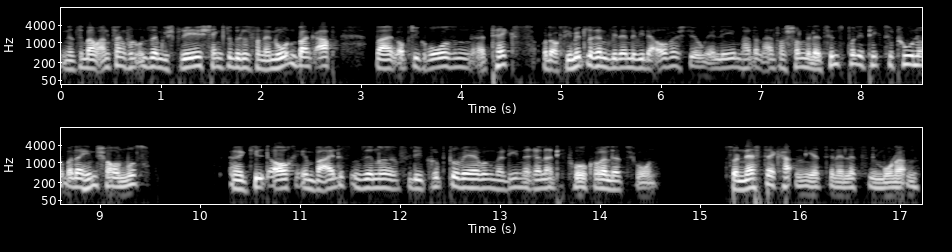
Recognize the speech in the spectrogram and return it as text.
und jetzt sind wir am Anfang von unserem Gespräch, hängt so ein bisschen von der Notenbank ab, weil ob die großen äh, Techs oder auch die mittleren wieder eine Wiederauferstehung erleben, hat dann einfach schon mit der Zinspolitik zu tun, ob man da hinschauen muss. Äh, gilt auch im weitesten Sinne für die Kryptowährung, weil die eine relativ hohe Korrelation zur Nasdaq hatten jetzt in den letzten Monaten.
